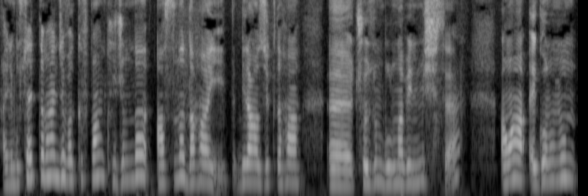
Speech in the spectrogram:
Hani bu sette bence Vakıfbank hücumda aslında daha iyiydi. Birazcık daha e, çözüm bulunabilmişse. Ama Egon'un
